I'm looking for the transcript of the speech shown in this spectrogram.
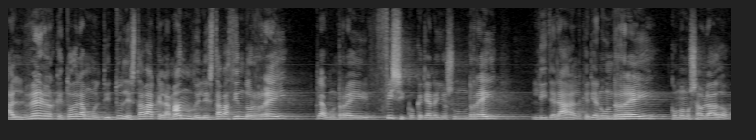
al ver que toda la multitud le estaba aclamando y le estaba haciendo rey, claro, un rey físico, querían ellos un rey literal, querían un rey, como hemos hablado,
